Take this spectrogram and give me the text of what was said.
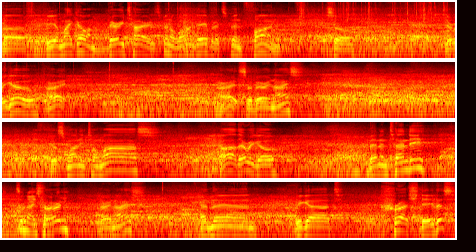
uh, via Mike O. I'm very tired. It's been a long day, but it's been fun. So there we go. All right. All right, so very nice. Yasmani Tomas. Ah, there we go. Benintendi. It's a nice card. Very nice. And then we got Crush Davis.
